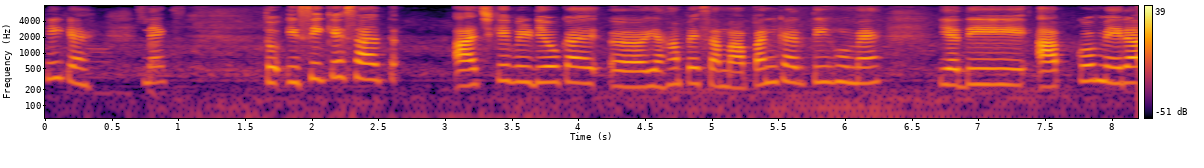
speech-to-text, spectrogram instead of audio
ठीक है? नेक्स्ट तो इसी के साथ आज के वीडियो का यहाँ पे समापन करती हूँ मैं। यदि आपको मेरा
